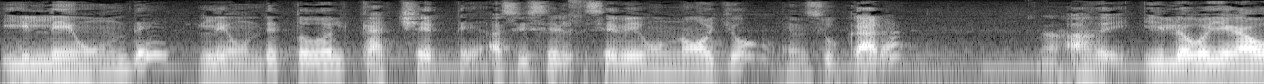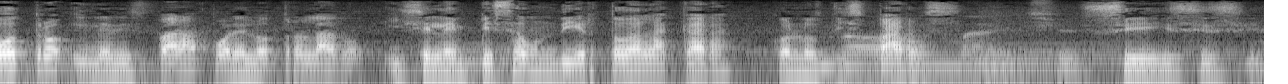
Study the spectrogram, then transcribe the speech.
y le hunde, le hunde todo el cachete, así se, se ve un hoyo en su cara. Así, y luego llega otro y le dispara por el otro lado y se le empieza a hundir toda la cara con los disparos. No manches. Sí, sí, sí.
